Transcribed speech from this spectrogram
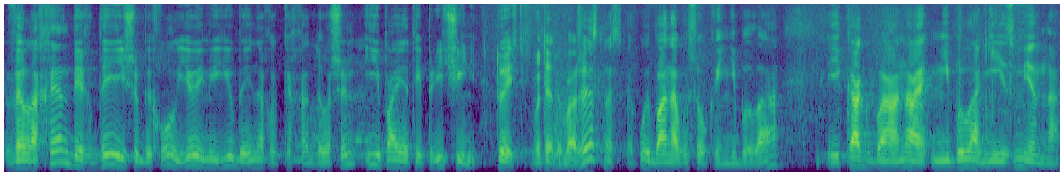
Велахен бихдейши бихол кахадошим. И по этой причине, то есть вот эта божественность, какой бы она высокой ни была, и как бы она ни была неизменна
